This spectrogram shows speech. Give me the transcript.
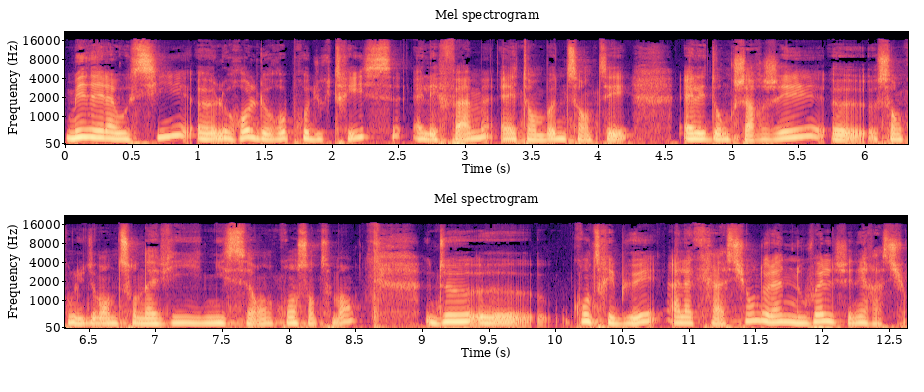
mais elle a aussi le rôle de reproductrice, elle est femme, elle est en bonne santé, elle est donc chargée, sans qu'on lui demande son avis ni son consentement, de contribuer à la création de la nouvelle génération.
